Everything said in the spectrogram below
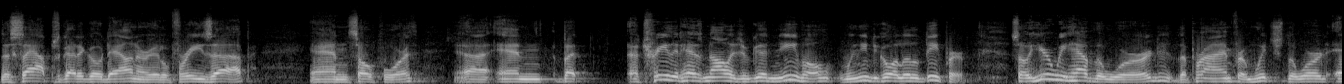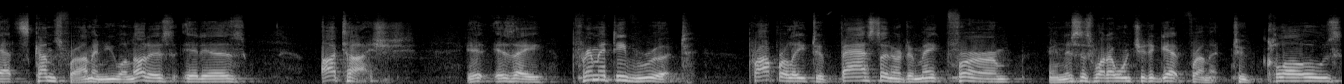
the sap's got to go down or it'll freeze up and so forth. Uh, and, but a tree that has knowledge of good and evil, we need to go a little deeper. So here we have the word, the prime, from which the word etz comes from, and you will notice it is atash. It is a primitive root, properly to fasten or to make firm, and this is what I want you to get from it, to close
